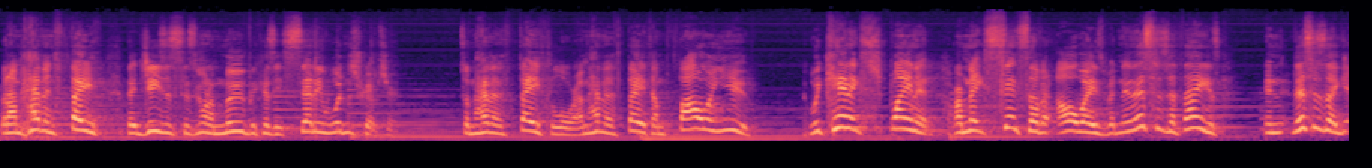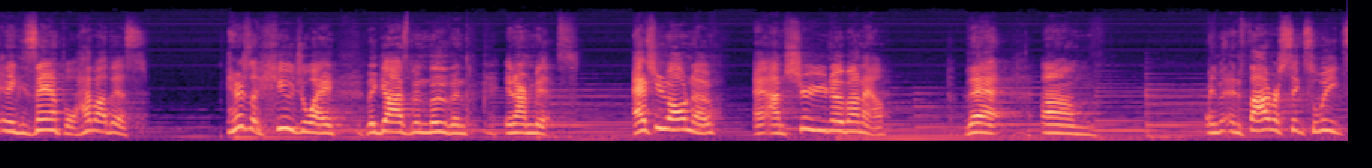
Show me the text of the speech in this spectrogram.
but I'm having faith that Jesus is going to move because he said he would in scripture. So I'm having faith, Lord. I'm having faith. I'm following you. We can't explain it or make sense of it always, but this is the thing is, and this is an example. How about this? Here's a huge way that God's been moving in our midst. As you all know, I'm sure you know by now, that um, in, in, five or six weeks,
